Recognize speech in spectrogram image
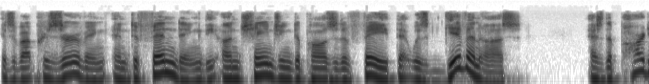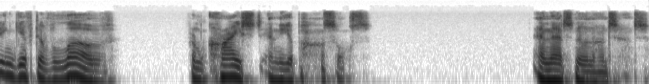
It's about preserving and defending the unchanging deposit of faith that was given us as the parting gift of love from Christ and the apostles. And that's no nonsense.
